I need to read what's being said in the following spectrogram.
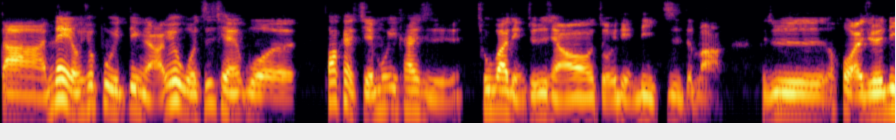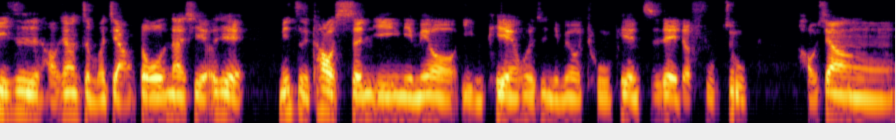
打内容就不一定啊，因为我之前我 podcast 节目一开始出发点就是想要走一点励志的嘛，可是后来觉得励志好像怎么讲都那些，而且你只靠声音，你没有影片或者是你没有图片之类的辅助，好像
